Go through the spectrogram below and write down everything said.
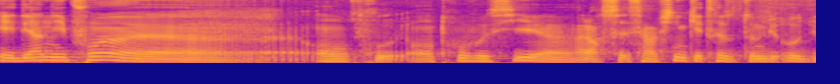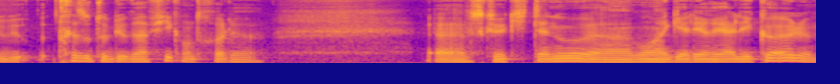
Et dernier point, euh, on, trou- on trouve aussi. euh, alors, c'est un film qui est très, autobi- très autobiographique entre le. euh, parce que Kitano a, bon, a galéré à l'école,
